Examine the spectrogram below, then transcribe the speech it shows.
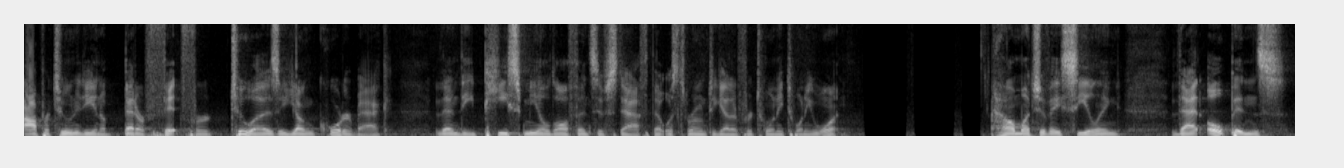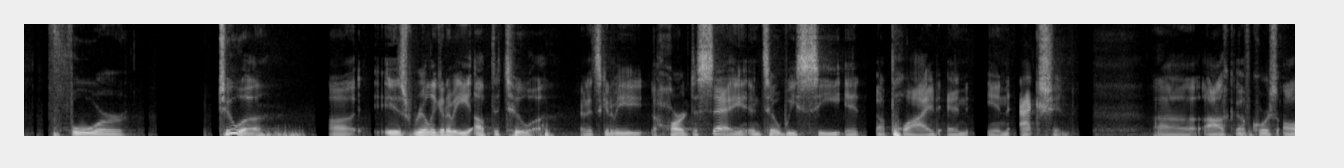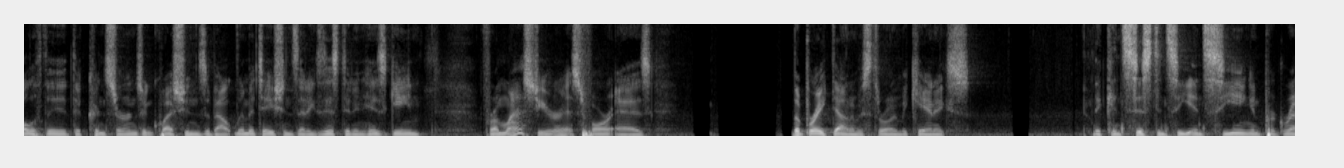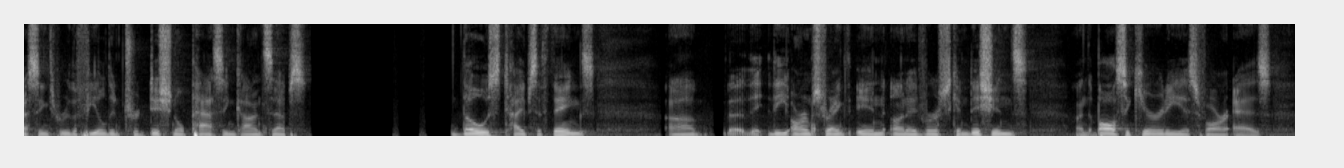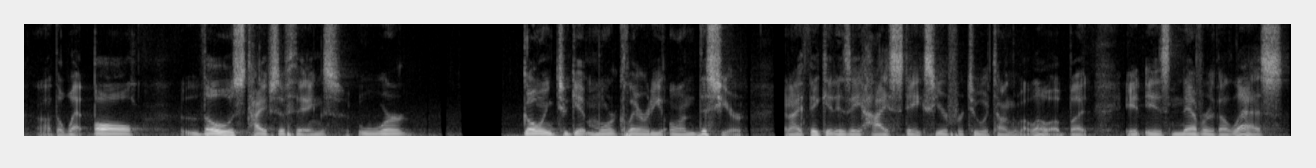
opportunity and a better fit for Tua as a young quarterback than the piecemealed offensive staff that was thrown together for 2021. How much of a ceiling that opens for Tua uh, is really going to be up to Tua. And it's going to be hard to say until we see it applied and in action. Uh, uh, of course, all of the, the concerns and questions about limitations that existed in his game from last year, as far as the breakdown of his throwing mechanics, the consistency in seeing and progressing through the field in traditional passing concepts, those types of things, uh, the, the arm strength in unadverse conditions, and the ball security as far as uh, the wet ball, those types of things we're going to get more clarity on this year. And I think it is a high stakes year for Tua Tagovailoa, but it is nevertheless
